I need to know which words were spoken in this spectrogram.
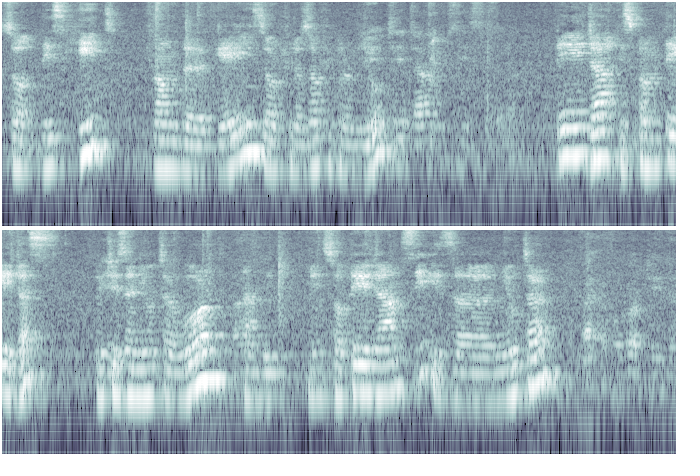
So this heat from the gaze or philosophical view, Teja is from tejas, which is a neuter word, and it means so tejansi is a neuter. I I forgot Teja,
